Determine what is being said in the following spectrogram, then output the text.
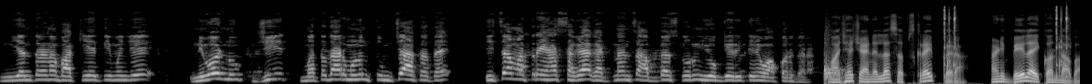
यंत्रणा बाकी आहे ती म्हणजे निवडणूक जी मतदार म्हणून तुमच्या हातात आहे. तिचा मात्र ह्या सगळ्या घटनांचा अभ्यास करून योग्य रीतीने वापर करा. माझ्या चॅनलला सबस्क्राईब करा आणि बेल आयकॉन दाबा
